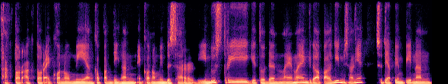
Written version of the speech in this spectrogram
aktor-aktor ekonomi yang kepentingan ekonomi besar di industri gitu dan lain-lain gitu apalagi misalnya setiap pimpinan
